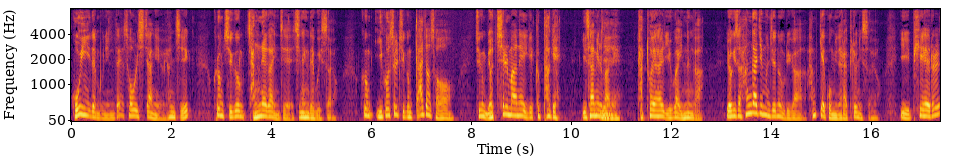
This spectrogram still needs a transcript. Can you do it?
고인이 된 분인데 서울시장이에요 현직. 그럼 지금 장례가 이제 진행되고 있어요. 그럼 이것을 지금 따져서 지금 며칠 만에 이게 급하게 2, 3일 만에 네. 다퉈야 할 이유가 있는가? 여기서 한 가지 문제는 우리가 함께 고민을 할 필요는 있어요. 이 피해를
